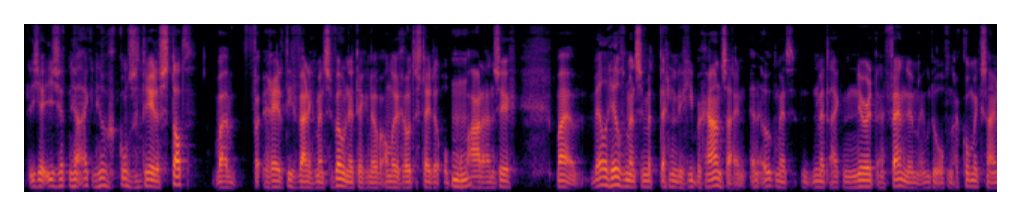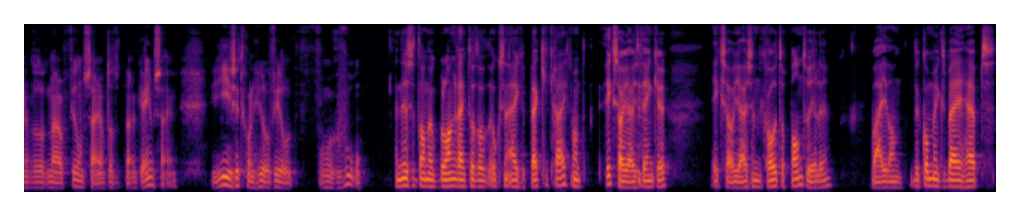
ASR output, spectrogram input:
je, je zet een eigenlijk een heel geconcentreerde stad waar relatief weinig mensen wonen tegenover andere grote steden op, Mhm. op aarde aan zich. Maar wel heel veel mensen met technologie begaan zijn. En ook met, met eigenlijk nerd en fandom. Ik bedoel, of het nou comics zijn, of dat het nou films zijn, of dat het nou games zijn. Hier zit gewoon heel veel voor mijn gevoel. En is het dan ook belangrijk dat dat ook zijn eigen plekje krijgt? Want ik zou juist denken, ik zou juist een groter pand willen, waar je dan de comics bij hebt,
